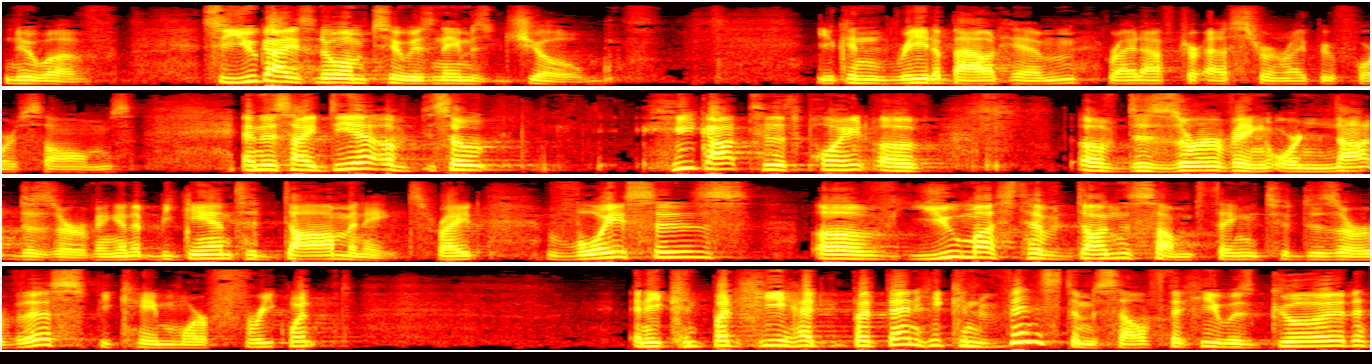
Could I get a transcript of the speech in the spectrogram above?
knew of. So you guys know him too. His name is Job. You can read about him right after Esther and right before Psalms. And this idea of, so he got to this point of, of deserving or not deserving, and it began to dominate, right? Voices of you must have done something to deserve this became more frequent. And he can, but he had, but then he convinced himself that he was good,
